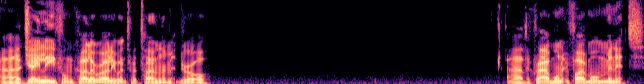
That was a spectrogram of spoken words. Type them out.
uh, Jay Lethal and Kyle O'Reilly went to a time limit draw. Uh, the crowd wanted five more minutes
